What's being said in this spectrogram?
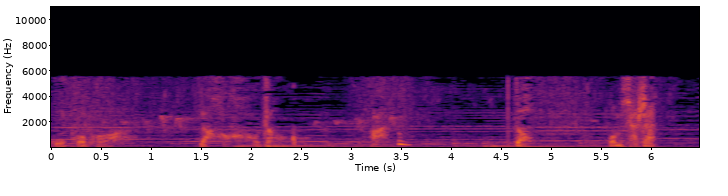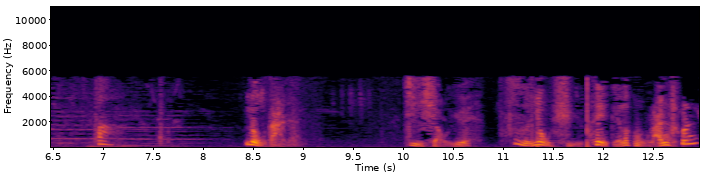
古婆婆要好好照顾。啊，嗯，走，我们下山。啊，陆大人，纪晓月自幼许配给了古兰春，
